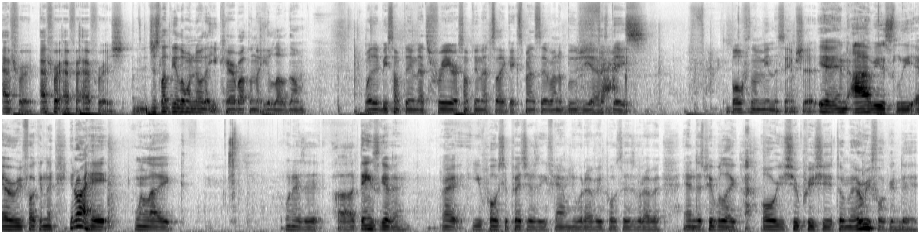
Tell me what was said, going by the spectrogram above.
effort, effort, effort, effort. Just let the other one know that you care about them, that you love them. Whether it be something that's free or something that's like expensive on a bougie ass date. Both of them mean the same shit. yeah, and obviously every fucking day. You know, I hate when like, when is it? Uh, Thanksgiving, right? You post your pictures of your family, whatever. You post this, whatever, and there's people like, oh, you should appreciate them every fucking day.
